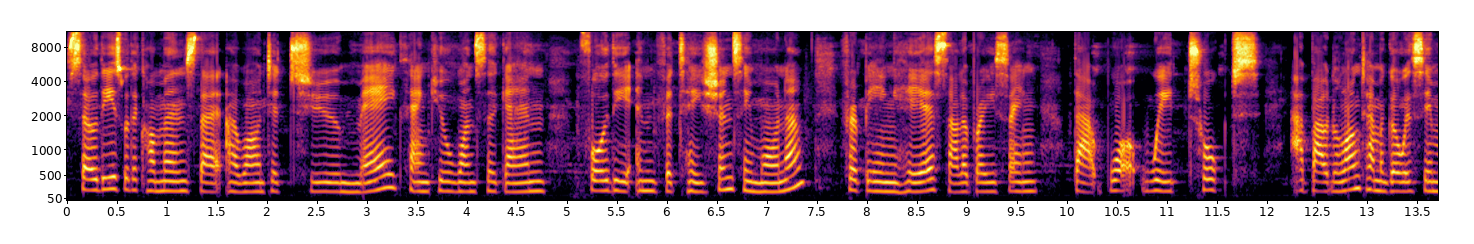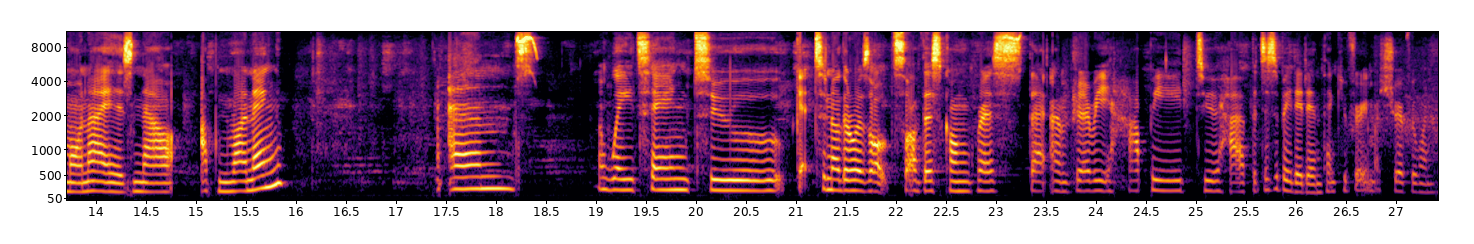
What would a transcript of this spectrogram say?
So these were the comments that I wanted to make. Thank you once again for the invitation, Simona, for being here, celebrating that what we talked about a long time ago with Simona is now up and running. And waiting to get to know the results of this Congress that I'm very happy to have participated in. Thank you very much to everyone.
